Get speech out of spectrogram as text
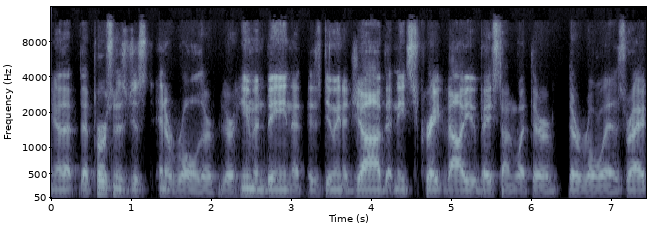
You know that that person is just in a role. They're they're a human being that is doing a job that needs to create value based on what their their role is. Right.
